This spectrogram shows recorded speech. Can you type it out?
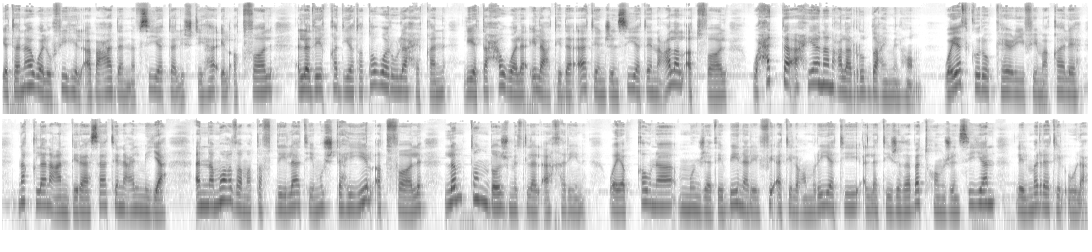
يتناول فيه الأبعاد النفسية لاشتهاء الأطفال الذي قد يتطور لاحقا ليتحول إلى اعتداءات جنسية على الأطفال وحتى أحيانا على الرضع منهم. ويذكر كيري في مقاله نقلا عن دراسات علمية أن معظم تفضيلات مشتهيي الأطفال لم تنضج مثل الآخرين ويبقون منجذبين للفئة العمرية التي جذبتهم جنسيا للمرة الأولى.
